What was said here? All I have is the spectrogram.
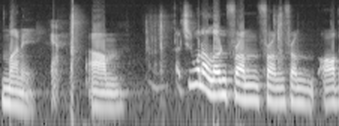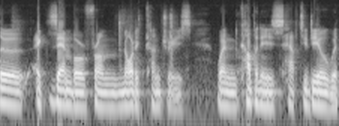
money. Yeah. I just want to learn from from from all the example from Nordic countries when companies have to deal with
